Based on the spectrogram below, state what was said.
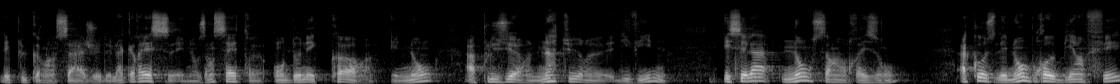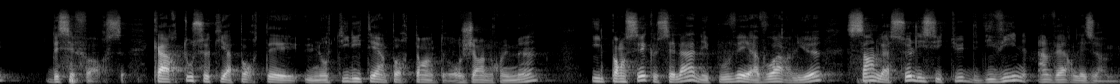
Les plus grands sages de la Grèce et nos ancêtres ont donné corps et nom à plusieurs natures divines, et cela non sans raison, à cause des nombreux bienfaits de ses forces, car tout ce qui apportait une utilité importante au genre humain, il pensait que cela ne pouvait avoir lieu sans la sollicitude divine envers les hommes.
